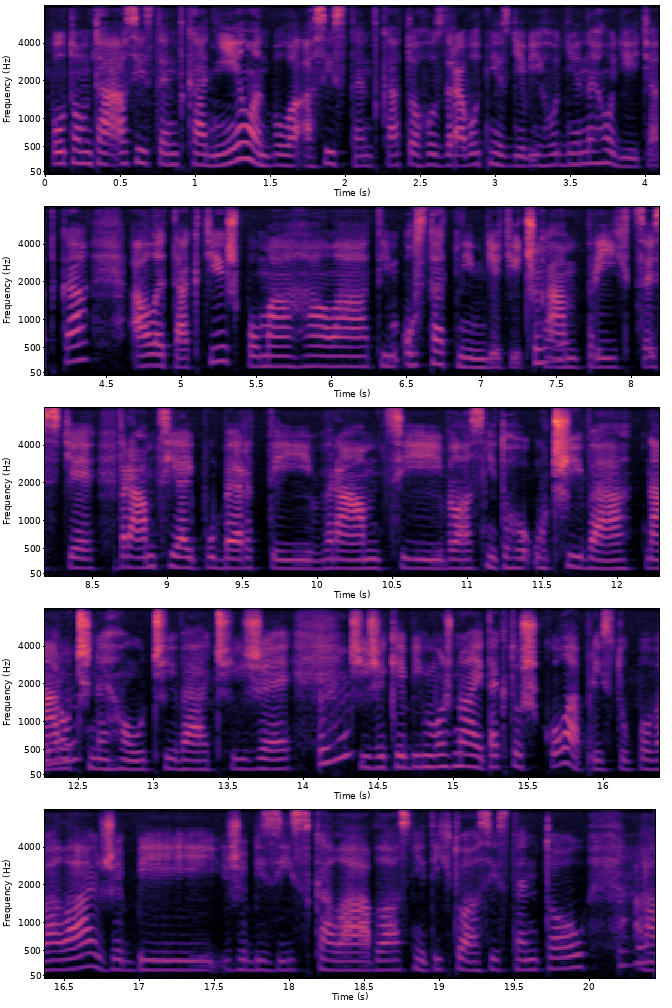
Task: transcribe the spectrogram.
potom tá asistentka nie len bola asistentka toho zdravotne znevýhodneného dieťatka, ale taktiež pomáhala tým ostatným detičkám uh-huh. pri ich ceste v rámci aj puberty, v rámci vlastne toho učiva, náročného učiva. Čiže, uh-huh. čiže keby možno aj takto škola pristupovala, že by, že by získala vlastne týchto asistentov uh-huh. a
